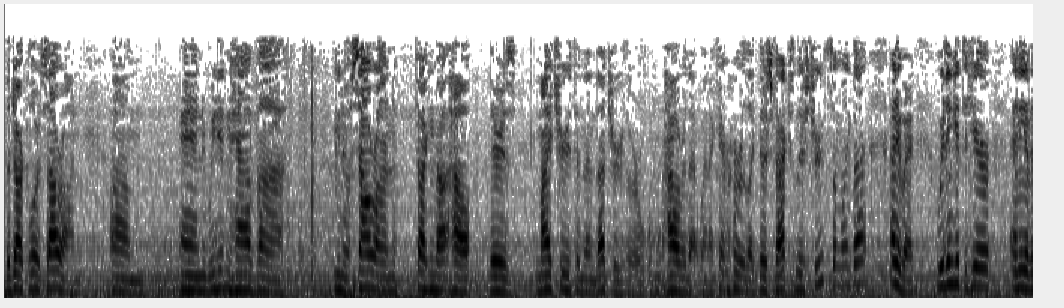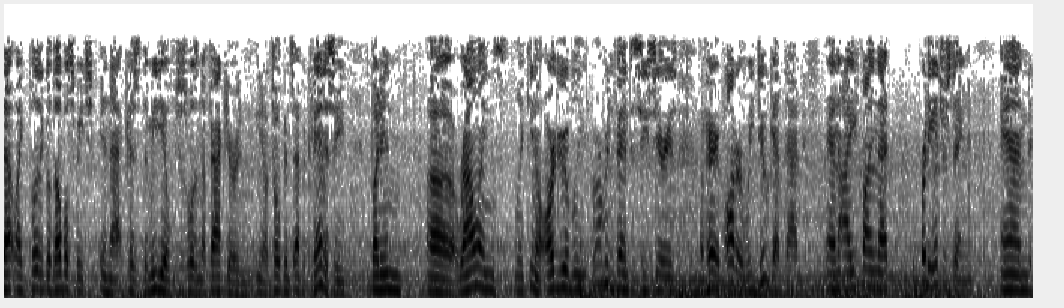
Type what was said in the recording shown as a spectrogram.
the Dark Lord Sauron, um, and we didn't have uh, you know Sauron talking about how there's my truth and then the truth, or however that went. I can't remember. Like there's facts and there's truth, something like that. Anyway, we didn't get to hear any of that like political double speech in that because the media just wasn't a factor in you know Tolkien's epic fantasy. But in uh, Rowling's like you know arguably urban fantasy series of Harry Potter, we do get that, and I find that pretty interesting. And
